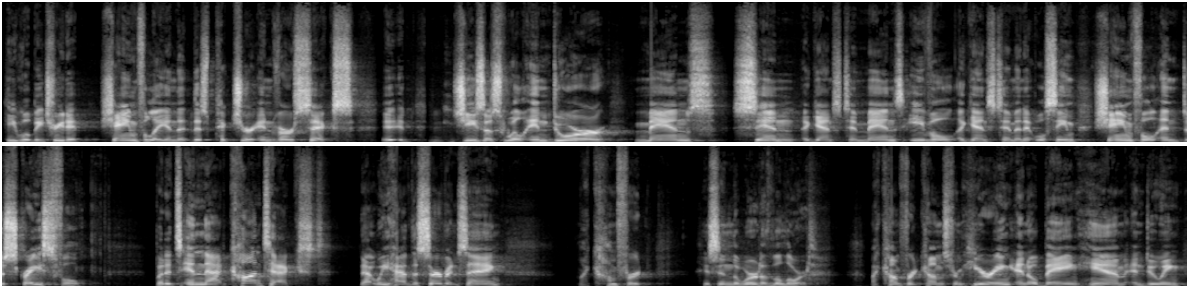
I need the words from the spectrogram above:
He will be treated shamefully. And this picture in verse 6, it, Jesus will endure man's sin against him, man's evil against him, and it will seem shameful and disgraceful. But it's in that context that we have the servant saying, My comfort is in the word of the Lord. My comfort comes from hearing and obeying Him and doing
